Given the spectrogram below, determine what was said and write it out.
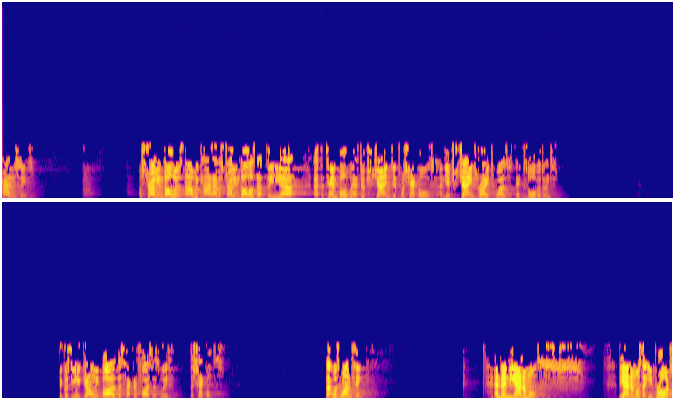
currencies. Australian dollars. No, we can't have Australian dollars at the, uh, at the temple. We have to exchange it for shekels, and the exchange rate was exorbitant. Because you can only buy the sacrifices with the shekels. That was one thing. And then the animals. The animals that you brought,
